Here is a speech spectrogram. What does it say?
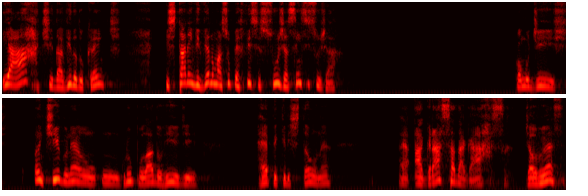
E a arte da vida do crente estar em viver numa superfície suja sem se sujar. Como diz antigo, né, um, um grupo lá do Rio de rap cristão, né? É, a graça da garça. Já ouviu essa?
